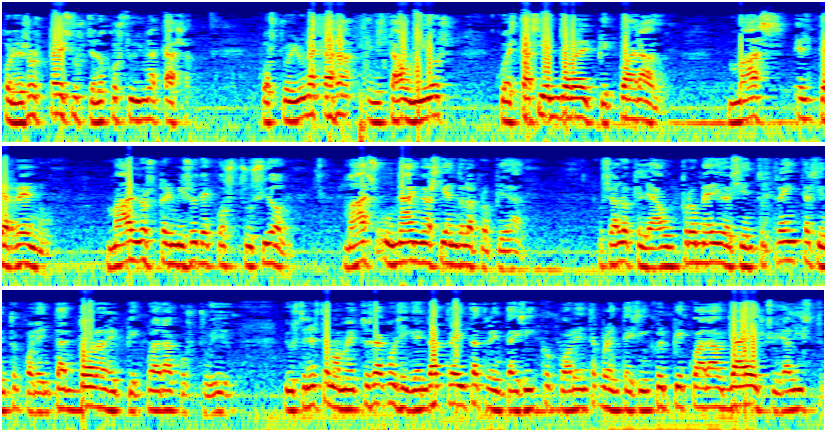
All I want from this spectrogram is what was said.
Con esos precios usted no construye una casa. Construir una casa en Estados Unidos cuesta 100 dólares el pie cuadrado, más el terreno, más los permisos de construcción, más un año haciendo la propiedad. O sea, lo que le da un promedio de 130, 140 dólares el pie cuadrado construido. Y usted en este momento está consiguiendo a 30, 35, 40, 45 el pie cuadrado ya hecho, ya listo.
